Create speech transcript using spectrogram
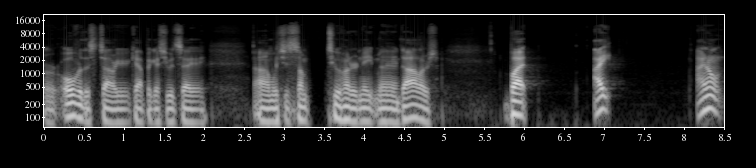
or over the salary cap, I guess you would say, um, which is some two hundred eight million dollars. But I I don't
